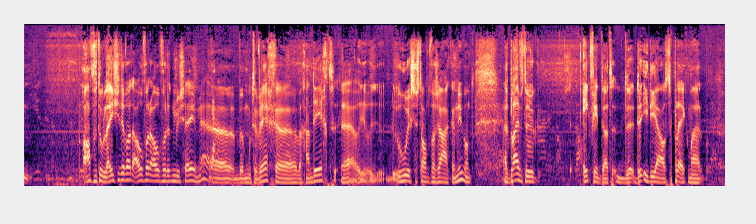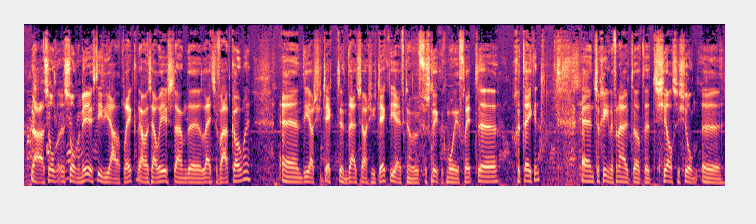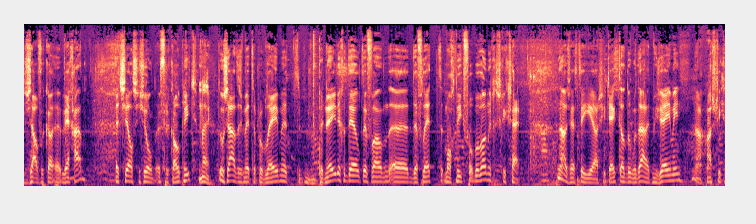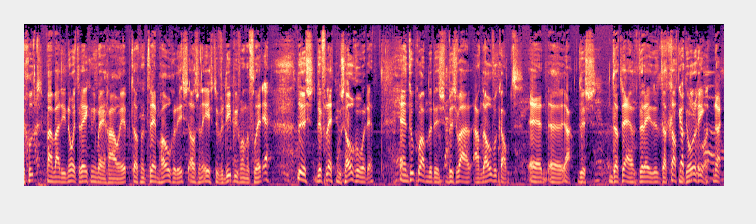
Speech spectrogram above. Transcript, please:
af en toe lees je er wat over, over het museum. Hè? Eh, we moeten weg, eh, we gaan dicht. Eh, hoe is de stand van zaken nu? Want het blijft natuurlijk... Ik vind dat de, de ideaalste plek, maar Nou, zonder, zonder meer is het de ideale plek. Nou, we zouden eerst aan de Leidse Vaart komen. En die architect, een Duitse architect, die heeft een verschrikkelijk mooie flat eh, getekend. En ze gingen ervan uit dat het Shell-station eh, zou weggaan. Het Shell-station verkoopt niet. Nee. Toen zaten ze met de problemen. Het benedengedeelte van eh, de flat mocht niet voor bewoning geschikt zijn. Nou, zegt die architect, dan doen we daar het museum in. Nou, hartstikke goed. Maar waar hij nooit rekening mee gehouden heeft, dat een tram hoger is als een eerste verdieping van de flat. Dus de flat moest hoger worden. En toen kwam er dus bezwaar aan de overkant. En eh, ja, dus dat is eigenlijk de reden dat dat niet doorging. Nee.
